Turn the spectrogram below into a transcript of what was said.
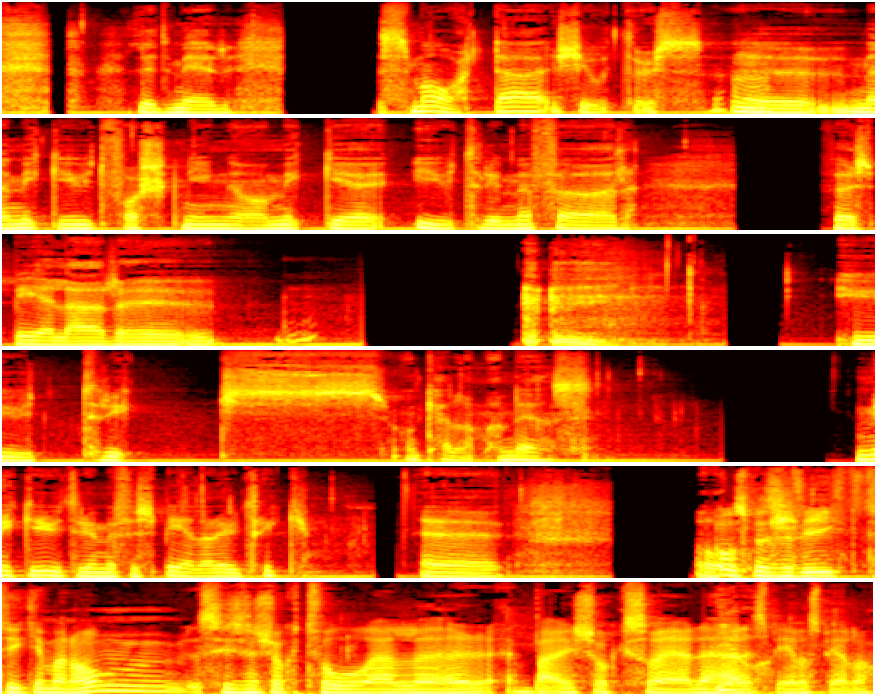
lite mer smarta shooters. Mm. Eh, med mycket utforskning och mycket utrymme för, för spelar uttrycks... Vad kallar man det ens? Mycket utrymme för spelaruttryck. Uh, och, och, specifikt tycker man om System Shock 2 eller Bioshock så är det här ja. ett spel att spela.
